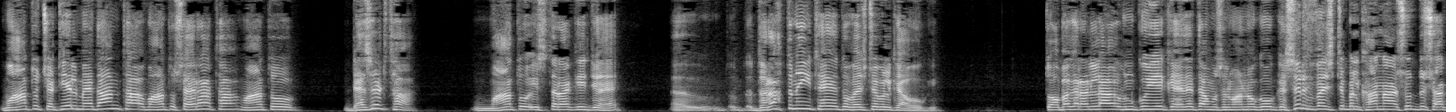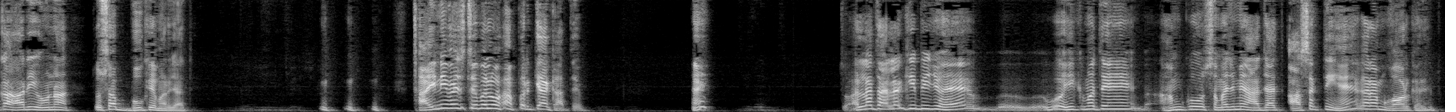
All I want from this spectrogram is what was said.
وہاں تو چٹیل میدان تھا، وہاں تو صحرا تھا، وہاں تو ڈیزرٹ تھا، وہاں تو اس طرح کی جو ہے درخت نہیں تھے تو ویجیٹیبل کیا ہوگی؟ تو اب اگر اللہ ان کو یہ کہہ دیتا مسلمانوں کو کہ صرف ویجیٹیبل کھانا، شدھ شاکاہاری ہونا، تو سب بھوکے مر جاتے۔ تھا ہی نہیں ویجیٹیبل وہاں پر کیا کھاتے؟ تو اللہ تعالیٰ کی بھی جو ہے، وہ حکمتیں ہم کو سمجھ میں آ جا، آ سکتی ہیں اگر ہم غور کریں تو۔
